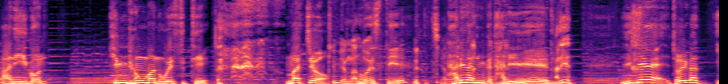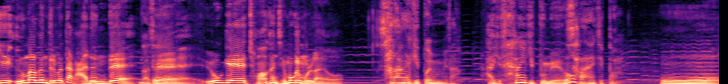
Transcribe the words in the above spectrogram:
아니 이건 김병만 OST 맞죠? 김병만 OST. 그렇죠. 달인 아닙니까 달인? 달인. 이게 저희가 이 음악은 들으면 딱 아는데 맞아요. 예, 요게 정확한 제목을 몰라요. 사랑의 기쁨입니다. 아 이게 사랑의 기쁨이에요? 사랑의 기쁨. 오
